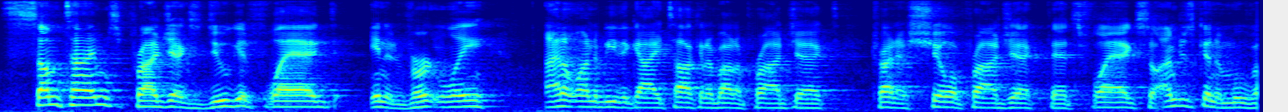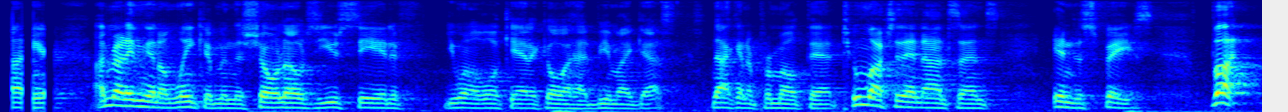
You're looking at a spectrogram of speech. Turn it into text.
Sometimes projects do get flagged inadvertently. I don't want to be the guy talking about a project, trying to show a project that's flagged. So I'm just going to move on here. I'm not even going to link them in the show notes. You see it. If you want to look at it, go ahead, be my guest. Not going to promote that. Too much of that nonsense in the space. But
